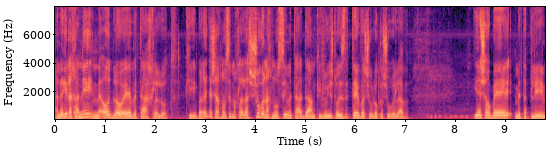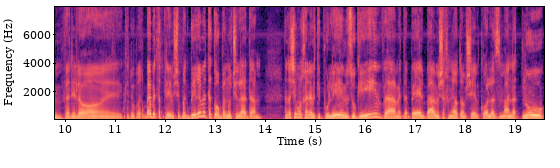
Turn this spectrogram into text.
אני אגיד לך, אני מאוד לא אוהב את ההכללות. כי ברגע שאנחנו עושים הכללה, שוב אנחנו עושים את האדם, כאילו יש לו איזה טבע שהוא לא קשור אליו. יש הרבה מטפלים, ואני לא... אה, כאילו, הרבה מטפלים שמגבירים את הקורבנות של האדם. אנשים הולכים לטיפולים זוגיים, והמטפל בא ומשכנע אותם שהם כל הזמן נתנו,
